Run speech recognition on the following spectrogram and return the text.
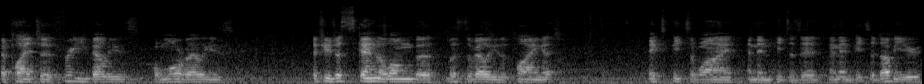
applied to three values or more values, if you just scan along the list of values applying it, x pizza y, and then pizza z, and then pizza w,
